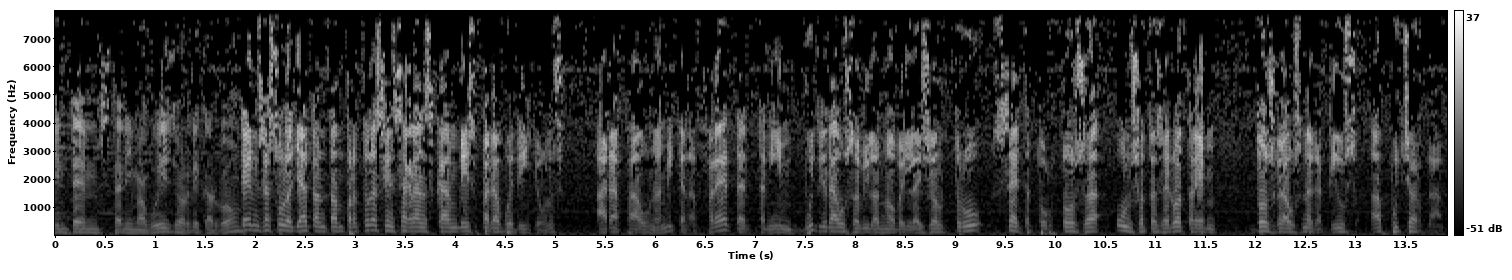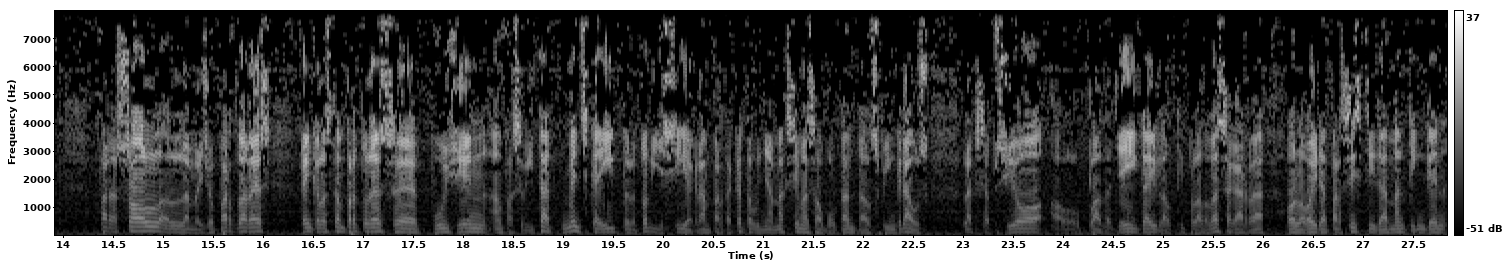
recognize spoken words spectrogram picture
Quin temps tenim avui, Jordi Carbó? Temps assolellat amb temperatures sense grans canvis per avui dilluns. Ara fa una mica de fred, eh, tenim 8 graus a Vilanova i la Geltrú, 7 a Tortosa, 1 sota 0 a Trem, 2 graus negatius a Puigcerdà. Farà sol la major part d'hores, fent que les temperatures eh, pugin amb facilitat. Menys que ahir, però tot i així, a gran part de Catalunya, màximes al voltant dels 20 graus. L'excepció, el Pla de Lleida i l'Altiplà de la Sagarra, on la boira persistirà mantinguent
